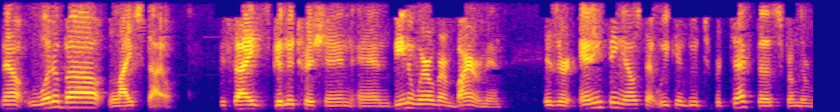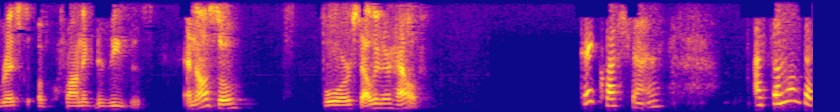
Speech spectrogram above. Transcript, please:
Now, what about lifestyle? Besides good nutrition and being aware of our environment, is there anything else that we can do to protect us from the risk of chronic diseases? And also for cellular health? Great question. Uh, some of the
